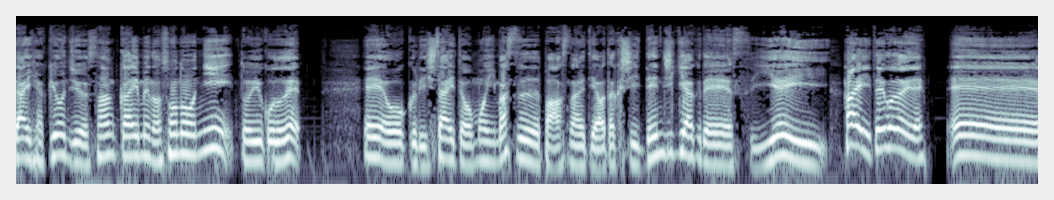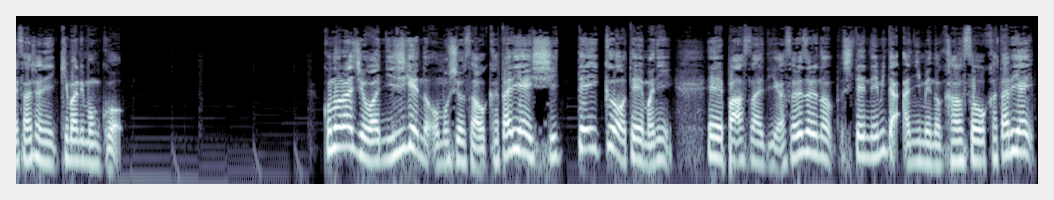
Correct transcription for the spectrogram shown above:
第143回目のその2ということで、えー、お送りしたいと思います。パーソナリティは私、電磁気学です。イエイはい、ということでね、えー、最初に決まり文句を。このラジオは二次元の面白さを語り合い知っていくをテーマに、えー、パーソナリティがそれぞれの視点で見たアニメの感想を語り合い、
